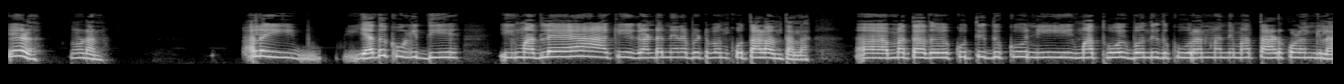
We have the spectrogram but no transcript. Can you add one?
ಹೇಳು, ನೋಡೋಣ. ಅಲ್ಲ, ಈ ಎದಕ್ಕೆ ಹೋಗಿದ್ದಿ? ಈಗ ಮೊದಲೇ ಆಕಿ ಗಂಡನೇನ ಬಿಟ್ಟು ಬಂದು ಕೂತಾಳಂತಲ್ಲ. ಮತ್ತು ಅದು ಕೂತಿದ್ದಕ್ಕೂ ನೀ ಮತ್ತೆ ಹೋಗಿ ಬಂದಿದ್ದಕ್ಕೂ ಊರನ್ ಮಂದಿ ಮತ್ತೆ ಆಡ್ಕೊಳಂಗಿಲ್ಲ.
